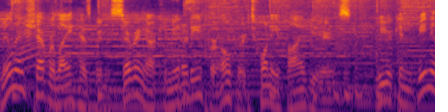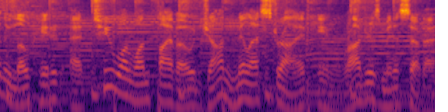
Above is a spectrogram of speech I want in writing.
Miller Chevrolet has been serving our community for over 25 years. We are conveniently located at 21150 John Milles Drive in Rogers, Minnesota.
